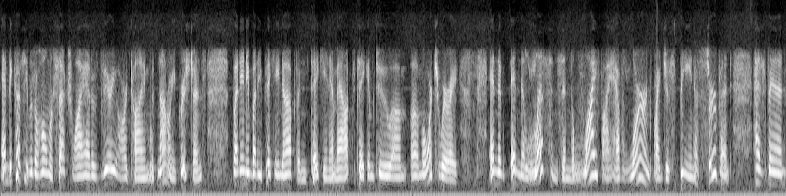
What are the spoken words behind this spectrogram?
And because he was a homosexual, I had a very hard time with not only Christians, but anybody picking up and taking him out to take him to um, a mortuary. And the and the lessons and the life I have learned by just being a servant has been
